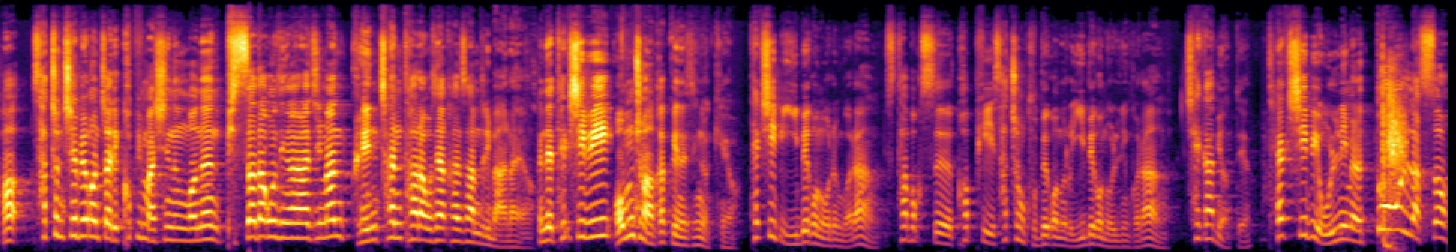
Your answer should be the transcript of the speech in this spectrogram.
아, 4,700원짜리 커피 마시는 거는 비싸다고 생각하지만 괜찮다라고 생각하는 사람들이 많아요. 근데 택시비 엄청 아깝게 생각해요. 택시비 200원 오른 거랑 스타벅스 커피 4,900 원으로 200원 올린 거랑 체감이 어때요? 택시비 올리면 또 올랐어? 와,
